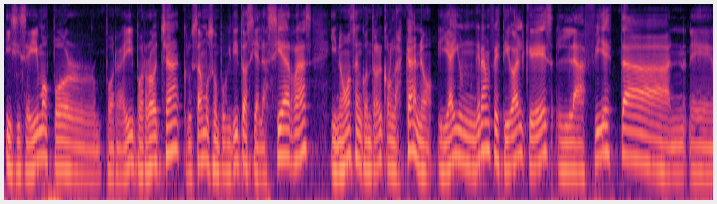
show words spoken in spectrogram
Y si seguimos por, por ahí, por Rocha, cruzamos un poquitito hacia las sierras y nos vamos a encontrar con Lascano. Y hay un gran festival que es la fiesta, eh,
